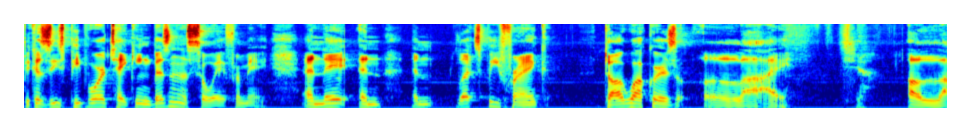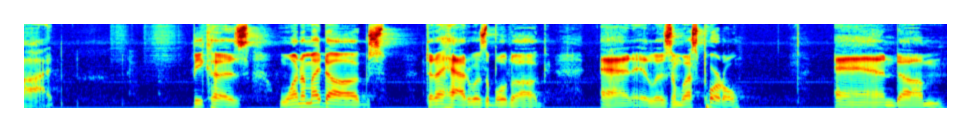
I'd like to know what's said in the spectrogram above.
because these people are taking business away from me. And they and and let's be frank, dog walkers lie. Yeah. A lot. Because one of my dogs that I had was a bulldog and it lives in West Portal. And um,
